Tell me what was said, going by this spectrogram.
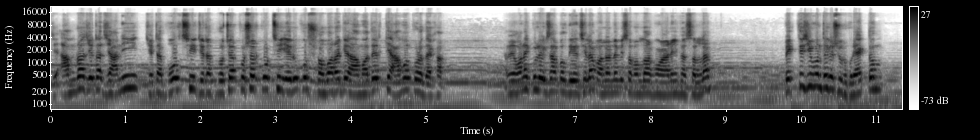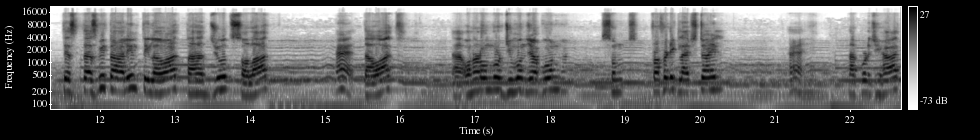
যে আমরা যেটা জানি যেটা বলছি যেটা প্রচার প্রসার করছি এর উপর সবার আগে আমাদেরকে আমল করে দেখান আমি অনেকগুলো এক্সাম্পল দিয়েছিলাম আল্লাহ নবী সাল্লাল্লাহু আলাইহি ওয়াসাল্লাম। ব্যক্তি জীবন থেকে শুরু করে একদম তেস- তাসবিহ তাহলিল তিলাওয়াত তাহাজ্জুদ সালাত হ্যাঁ দাওয়াত আহ, অনাড়ম্বর জীবনযাপন প্রফেটিক লাইফস্টাইল হ্যাঁ তারপরে জিহাদ।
